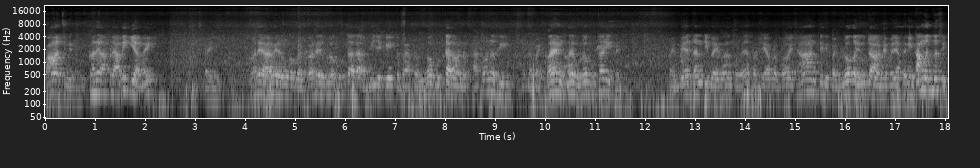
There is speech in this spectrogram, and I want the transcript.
પાંચ ને ઘરે આપણે આવી ગયા ભાઈ. ઘરે આવે હું કહું ભાઈ ઘરે વ્લોગ ઉતારા. બીજે કંઈ તો ભાઈ આપણે વ્લોગ ઉતારવાનો થતો નથી. એટલે ભાઈ ઘરે ઘરે વ્લોગ ઉતારી ભાઈ. ભાઈ બે ત્રણથી ભાઈ વાંધો હે, પછી આપણે ભાઈ શાંતિથી ભાઈ વ્લોગ જ ઉતારવા ને પછી આપણે કંઈ કામ જ નથી.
